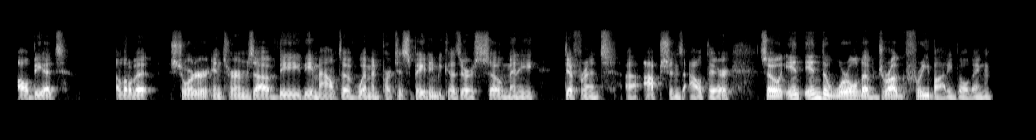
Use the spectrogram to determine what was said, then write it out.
albeit a little bit shorter in terms of the the amount of women participating because there are so many different uh, options out there. So in in the world of drug free bodybuilding.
